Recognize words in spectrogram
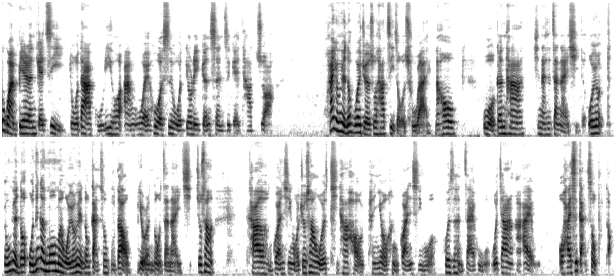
不管别人给自己多大鼓励或安慰，或者是我丢了一根绳子给他抓，他永远都不会觉得说他自己走得出来。然后我跟他现在是站在一起的，我永永远都我那个 moment 我永远都感受不到有人跟我站在一起，就算。卡尔很关心我，就算我其他好朋友很关心我，或是很在乎我，我家人很爱我，我还是感受不到。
